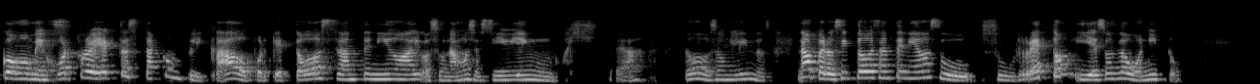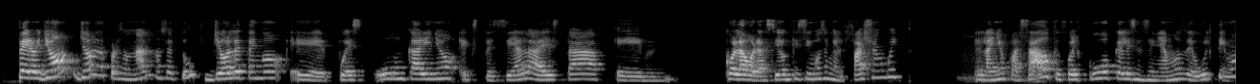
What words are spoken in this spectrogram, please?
como mejor proyecto está complicado porque todos han tenido algo, sonamos así bien, ¿verdad? Todos son lindos. No, pero sí todos han tenido su, su reto y eso es lo bonito. Pero yo, yo en lo personal, no sé tú, yo le tengo eh, pues un cariño especial a esta em, colaboración que hicimos en el Fashion Week el año pasado, que fue el cubo que les enseñamos de último,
